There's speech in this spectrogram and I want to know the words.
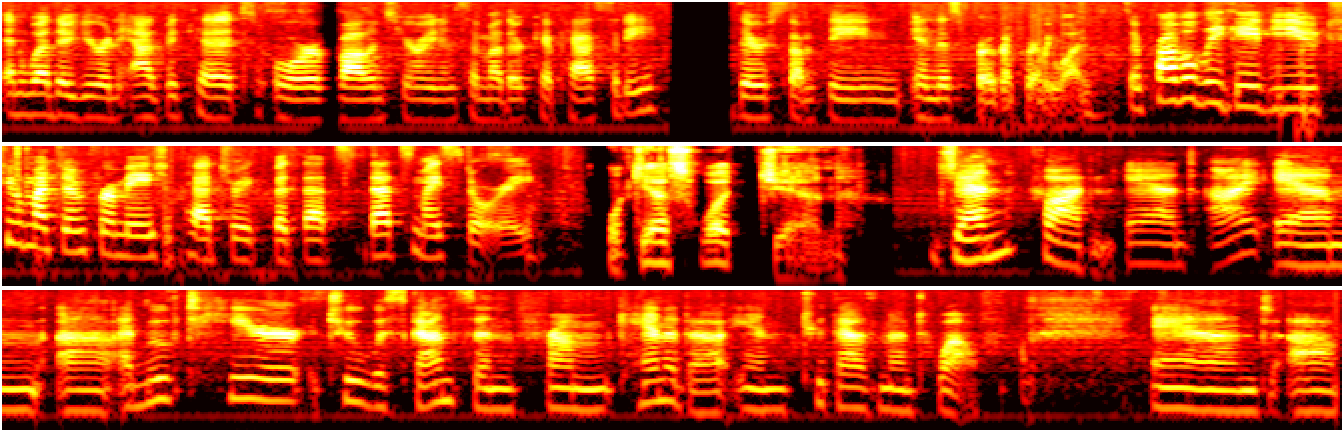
And whether you're an advocate or volunteering in some other capacity, there's something in this program for everyone. So I probably gave you too much information, Patrick, but that's that's my story. Well, guess what, Jen? Jen Fodden, and I am. Uh, I moved here to Wisconsin from Canada in 2012, and um,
